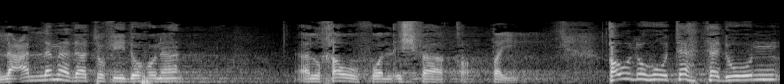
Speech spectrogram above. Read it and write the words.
لعل ماذا تفيد هنا؟ الخوف والإشفاق. طيب. قوله تهتدون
